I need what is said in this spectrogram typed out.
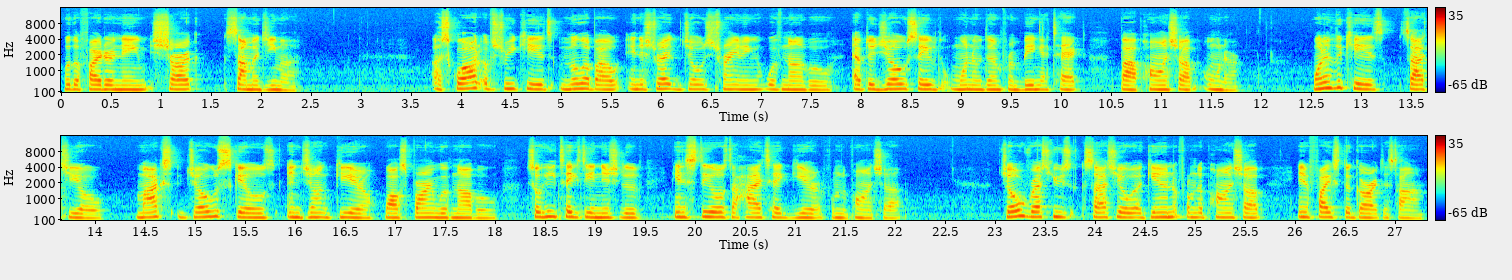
with a fighter named Shark Samejima. A squad of street kids mill about and distract Joe's training with Nanbu after Joe saved one of them from being attacked by a pawn shop owner. One of the kids, Sachio, mocks Joe's skills in junk gear while sparring with Nanbu, so he takes the initiative and steals the high tech gear from the pawn shop. Joe rescues Sachio again from the pawn shop and fights the guard this time,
